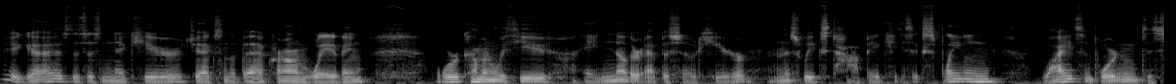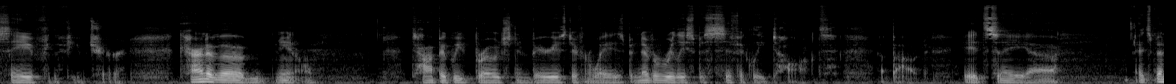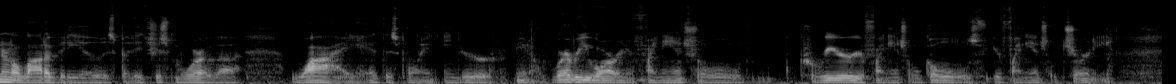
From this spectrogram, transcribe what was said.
Hey guys, this is Nick here. Jack's in the background waving. We're coming with you another episode here. And this week's topic is explaining why it's important to save for the future. Kind of a, you know, topic we've broached in various different ways, but never really specifically talked about. It's a, uh, it's been in a lot of videos, but it's just more of a why at this point in your, you know, wherever you are in your financial career, your financial goals, your financial journey.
